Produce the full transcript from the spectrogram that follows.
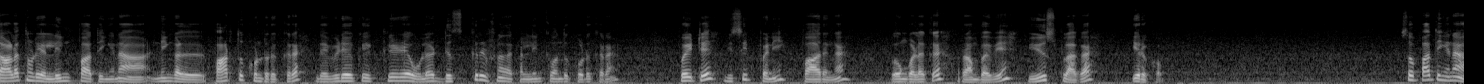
தளத்தினுடைய லிங்க் பார்த்தீங்கன்னா நீங்கள் பார்த்து கொண்டிருக்கிற இந்த வீடியோக்கு கீழே உள்ள டிஸ்கிரிப்ஷன் அதுக்கான லிங்க் வந்து கொடுக்குறேன். போயிட்டு விசிட் பண்ணி பாருங்கள் உங்களுக்கு ரொம்பவே யூஸ்ஃபுல்லாக இருக்கும். ஸோ பார்த்தீங்கன்னா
